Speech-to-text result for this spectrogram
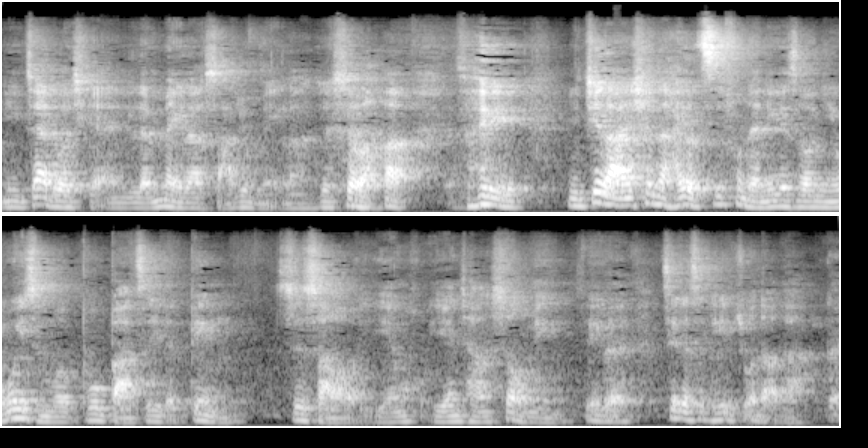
你再多钱，人没了，啥就没了，就是吧？所以你既然现在还有支付能力的时候，你为什么不把自己的病至少延延长寿命？这个这个是可以做到的，对，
